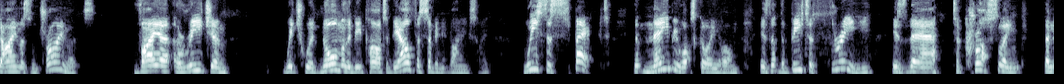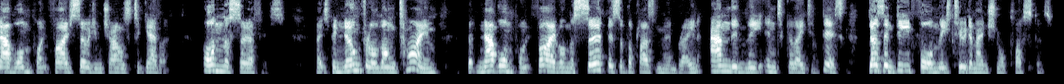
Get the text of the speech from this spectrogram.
dimers and trimers via a region which would normally be part of the alpha subunit binding site, we suspect that maybe what's going on is that the beta 3 is there to cross-link the NAV 1.5 sodium channels together on the surface. It's been known for a long time that NAV 1.5 on the surface of the plasma membrane and in the intercalated disc does indeed form these two-dimensional clusters.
